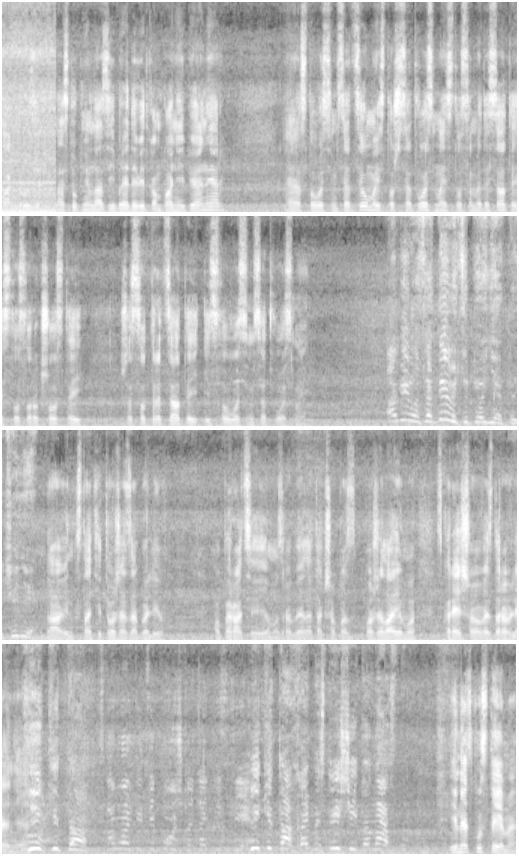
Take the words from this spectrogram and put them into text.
Так, друзі, наступні в нас гібриди від компанії Pioneer. Е, 187, 168, 170, 146, 630 і 188. А він оце дивиться піонер той чи ні? Да, він, кстати, теж заболів. Операцію йому зробили, так що пожелаю йому скорейшого виздоровлення. Тільки так, Вставайте цепочкой, так везде. тільки так, хай швидше й до нас. І не спустиме.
